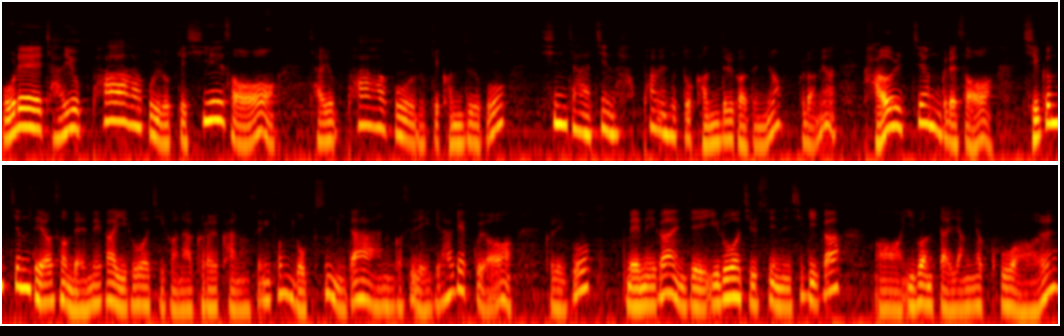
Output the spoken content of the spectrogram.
올해 자유파하고 이렇게 시에서 자유파하고 이렇게 건들고 신자진 합하면서 또 건들거든요. 그러면 가을쯤 그래서 지금쯤 되어서 매매가 이루어지거나 그럴 가능성이 좀 높습니다 하는 것을 얘기를 하겠고요. 그리고 매매가 이제 이루어질 수 있는 시기가 어, 이번 달 양력 9월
